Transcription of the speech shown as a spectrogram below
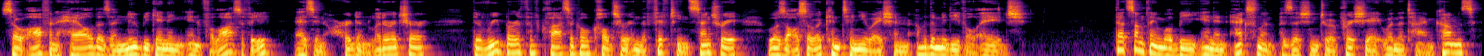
So often hailed as a new beginning in philosophy, as in art and literature, the rebirth of classical culture in the 15th century was also a continuation of the medieval age. That's something we'll be in an excellent position to appreciate when the time comes,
